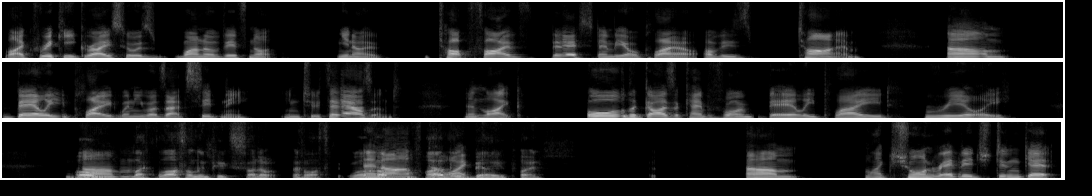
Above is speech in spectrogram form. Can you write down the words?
Like Ricky Grace, who was one of, if not, you know, top five best NBL player of his time, um, barely played when he was at Sydney in 2000. And like all the guys that came before him barely played, really. Well, Um, like last Olympics, I don't last World and Cup, after, like- barely played. Um, like Shawn Redhage didn't get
